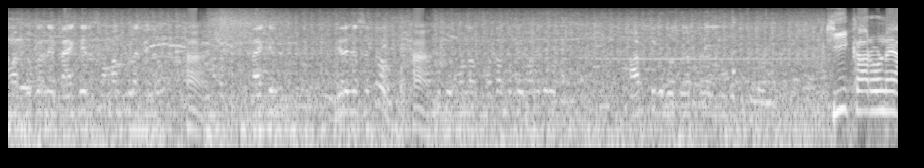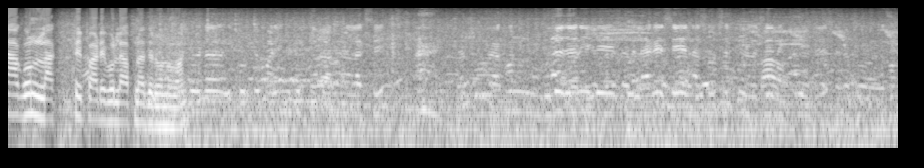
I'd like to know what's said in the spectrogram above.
আমার দোকানে ব্যাগের সামানগুলো ছিল। হ্যাঁ। ব্যাগের গ্যারেজ আছে তো? হ্যাঁ। মোটামুটি মোটা- মোটামুটি মানে আট থেকে দশ লাখ ছিল। কি কারণে আগুন লাগতে পারে বলে আপনাদের অনুমান? এটা করতে পারিনি যে কী কারণে লাগছে। তো এখন বোঝা যায়নি যে কই লাগাইছে না সরষে কী হয়েছে না কী হয়েছে সেটা তো এখন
